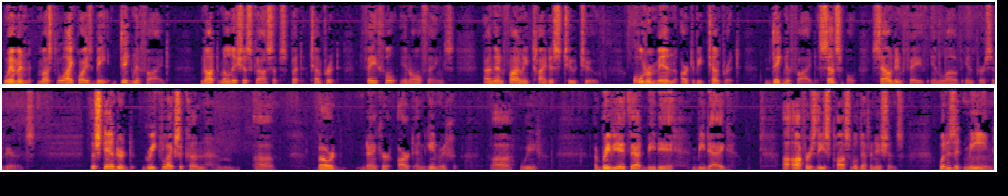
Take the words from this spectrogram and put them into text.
Women must likewise be dignified, not malicious gossips, but temperate, faithful in all things. And then finally Titus 2:2. Older men are to be temperate, dignified, sensible, sound in faith, in love, in perseverance. The standard Greek lexicon, uh, Bauer, Danker, Arndt, and Gingrich, uh, we abbreviate that BDAG, uh, offers these possible definitions. What does it mean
